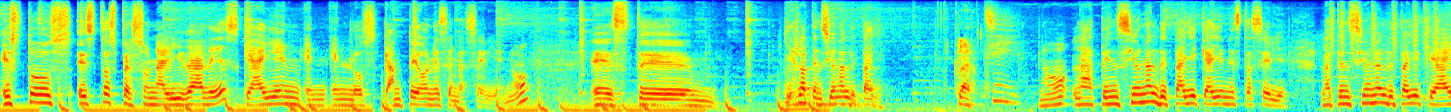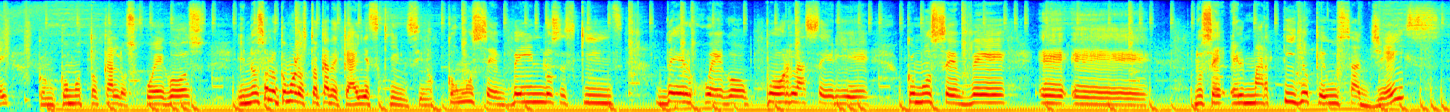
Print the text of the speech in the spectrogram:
estos, estas personalidades que hay en, en los campeones en la serie, ¿no? Este, y es la atención al detalle. Claro. Sí. ¿no? La atención al detalle que hay en esta serie, la atención al detalle que hay con cómo toca los juegos y no solo cómo los toca de que hay skins, sino cómo se ven los skins del juego por la serie, cómo se ve, eh, eh, no sé, el martillo que usa Jace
